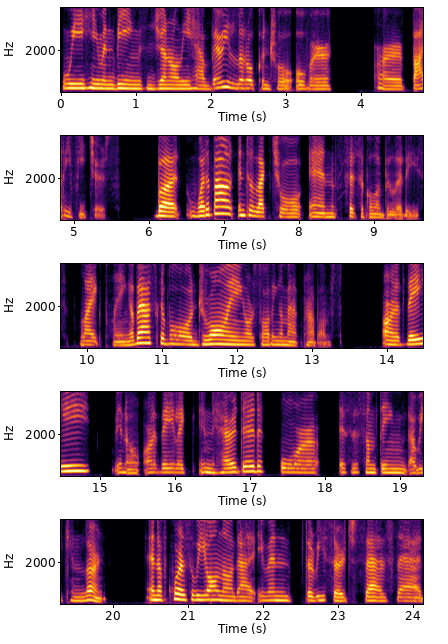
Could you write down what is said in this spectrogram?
we human beings generally have very little control over our body features. But what about intellectual and physical abilities, like playing a basketball, drawing, or solving a math problems? Are they, you know, are they like inherited or is this something that we can learn? And of course, we all know that even the research says that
